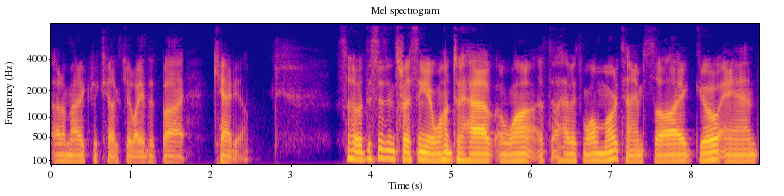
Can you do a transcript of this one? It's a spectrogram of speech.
automatically calculated by Catia so this is interesting. I want to have I want to have it one more time. So I go and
